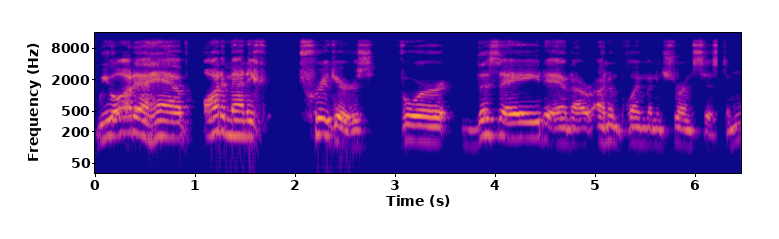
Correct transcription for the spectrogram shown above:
We ought to have automatic triggers for this aid and our unemployment insurance system,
